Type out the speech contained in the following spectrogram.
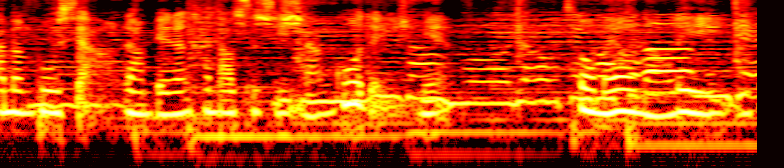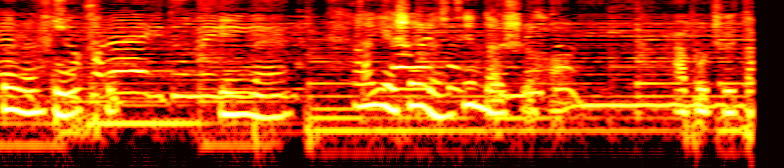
他们不想让别人看到自己难过的一面，更没有能力一个人独处，夜深人静的时候，他不知道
